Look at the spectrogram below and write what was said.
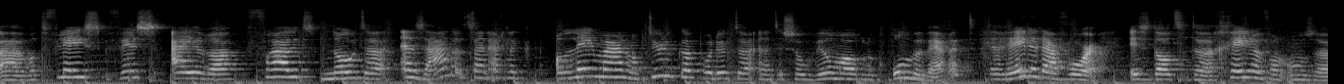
uh, wat vlees, vis, eieren, fruit, noten en zaden. Het zijn eigenlijk alleen maar natuurlijke producten en het is zoveel mogelijk onbewerkt. De reden daarvoor is dat de genen van onze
